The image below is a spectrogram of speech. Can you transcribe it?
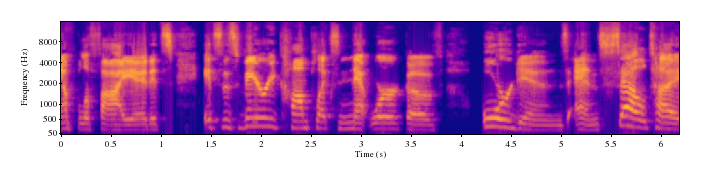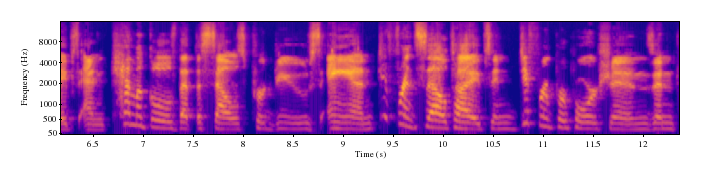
amplify it it's it's this very complex network of organs and cell types and chemicals that the cells produce and different cell types in different proportions and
